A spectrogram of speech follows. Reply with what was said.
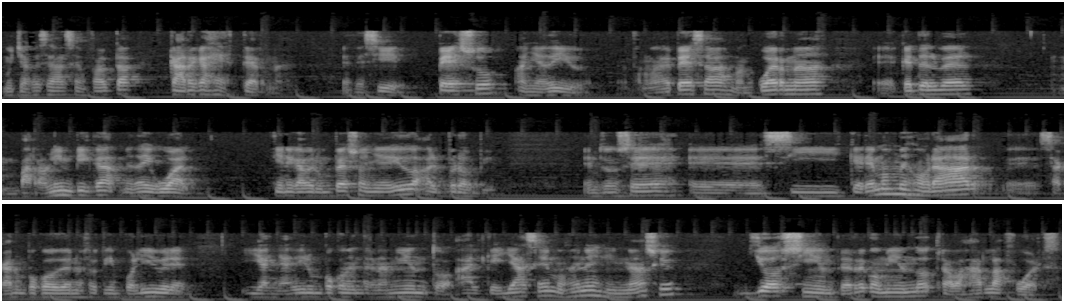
muchas veces hacen falta cargas externas, es decir, peso añadido, en forma de pesas, mancuernas, eh, kettlebell, barra olímpica, me da igual. Tiene que haber un peso añadido al propio. Entonces, eh, si queremos mejorar, eh, sacar un poco de nuestro tiempo libre y añadir un poco de entrenamiento al que ya hacemos en el gimnasio, yo siempre recomiendo trabajar la fuerza.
